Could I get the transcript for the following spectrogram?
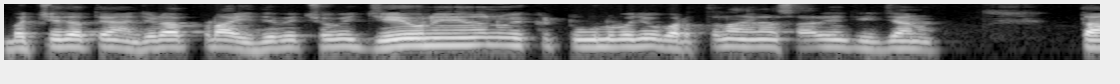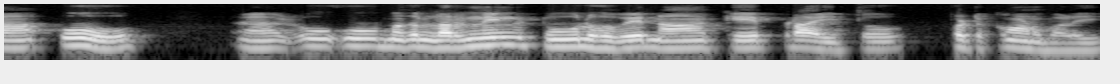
ਬੱਚੇ ਦਾ ਧਿਆਨ ਜਿਹੜਾ ਪੜ੍ਹਾਈ ਦੇ ਵਿੱਚ ਹੋਵੇ, ਜੇ ਉਹਨੇ ਇਹਨਾਂ ਨੂੰ ਇੱਕ ਟੂਲ ਵਜੋਂ ਵਰਤਣਾ ਇਹਨਾਂ ਸਾਰੀਆਂ ਚੀਜ਼ਾਂ ਨੂੰ, ਤਾਂ ਉਹ ਉਹ ਉਹ ਮਤਲਬ ਲਰਨਿੰਗ ਟੂਲ ਹੋਵੇ ਨਾ ਕਿ ਪੜ੍ਹਾਈ ਤੋਂ ਭਟਕਾਉਣ ਵਾਲੀ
